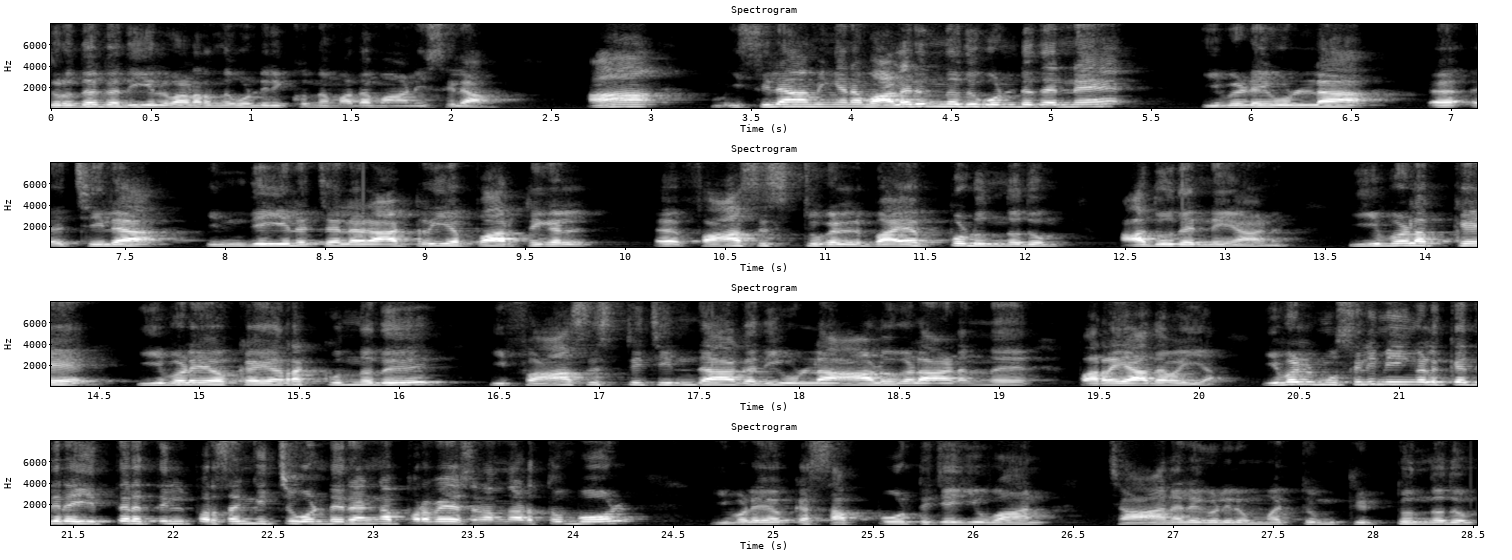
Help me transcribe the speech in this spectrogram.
ദ്രുതഗതിയിൽ വളർന്നുകൊണ്ടിരിക്കുന്ന മതമാണ് ഇസ്ലാം. ആ ഇസ്ലാം ഇങ്ങനെ വളരുന്നത് കൊണ്ട് തന്നെ ഇവിടെയുള്ള ചില ഇന്ത്യയിലെ ചില രാഷ്ട്രീയ പാർട്ടികൾ ഫാസിസ്റ്റുകൾ ഭയപ്പെടുന്നതും അതുതന്നെയാണ്. ഇവളൊക്കെ ഇവളെയൊക്കെ ഇറക്കുന്നത് ഈ ഫാസിസ്റ്റ് ചിന്താഗതിയുള്ള ആളുകളാണെന്ന് പറയാതെ വയ്യ. ഇവൾ മുസ്ലിമീങ്ങൾക്കെതിരെ ഇത്തരത്തിൽ പ്രസംഗിച്ചുകൊണ്ട് രംഗപ്രവേശനം നടത്തുമ്പോൾ ഇവളെയൊക്കെ സപ്പോർട്ട് ചെയ്യുവാൻ ചാനലുകളിലും മറ്റും കിട്ടുന്നതും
